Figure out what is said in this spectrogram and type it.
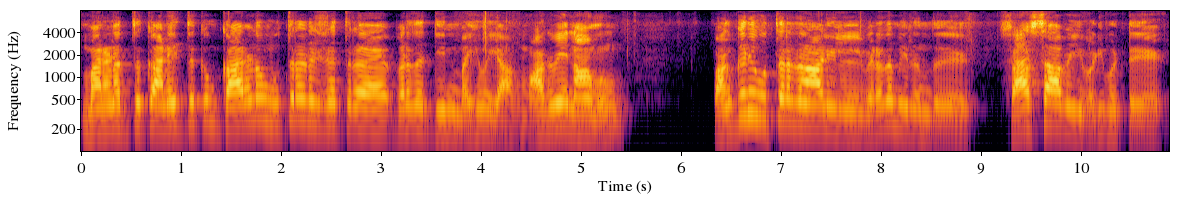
மரணத்துக்கு அனைத்துக்கும் காரணம் உத்திர நட்சத்திர விரதத்தின் மகிமையாகும். ஆகவே நாமும் பங்குனி உத்தர நாளில் விரதம் இருந்து சாஸ்தாவை வழிபட்டு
